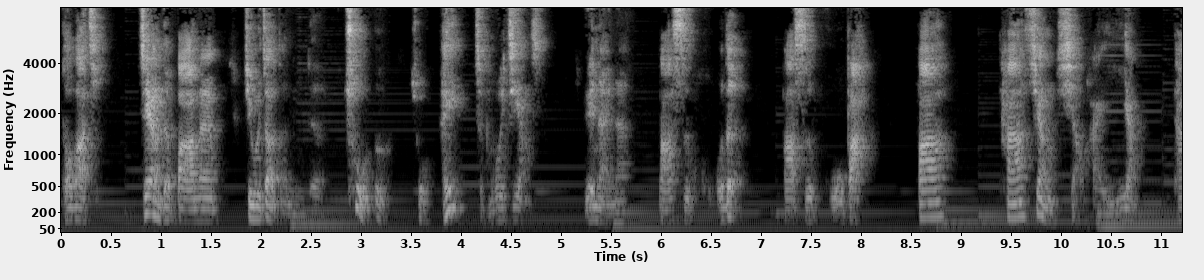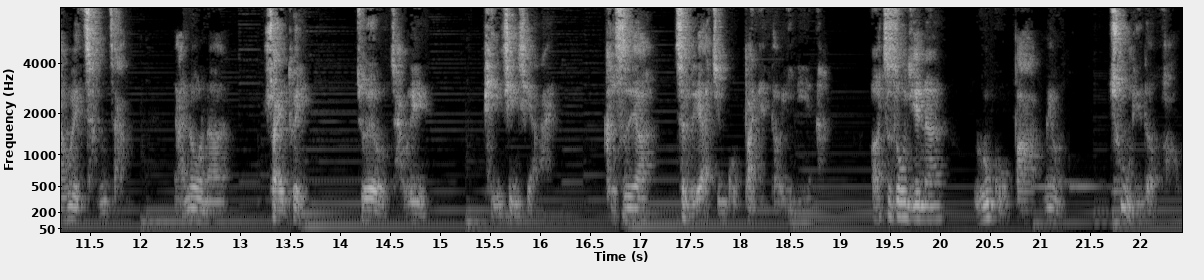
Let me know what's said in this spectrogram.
脱发起这样的疤呢，就会造成你的错愕，说：“嘿，怎么会这样子？”原来呢，疤是活的，疤是活疤，疤它像小孩一样，它会成长，然后呢衰退，最后才会平静下来。可是呀，这个要经过半年到一年了，而这中间呢，如果疤没有处理的好，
